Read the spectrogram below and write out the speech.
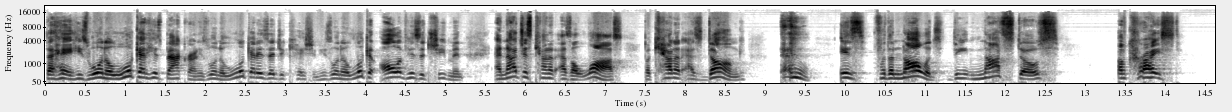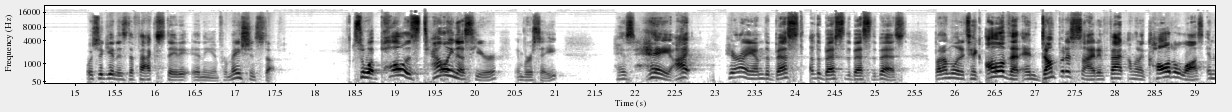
that, hey, he's willing to look at his background, he's willing to look at his education, he's willing to look at all of his achievement and not just count it as a loss, but count it as dung, is for the knowledge, the nostos of Christ, which again is the facts stated in the information stuff. So, what Paul is telling us here in verse 8 is, hey, I here I am, the best of the best of the best of the best, but I'm going to take all of that and dump it aside. In fact, I'm going to call it a loss. In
